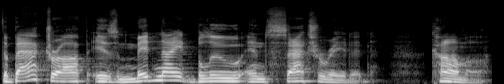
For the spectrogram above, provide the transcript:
The backdrop is midnight blue and saturated, comma,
